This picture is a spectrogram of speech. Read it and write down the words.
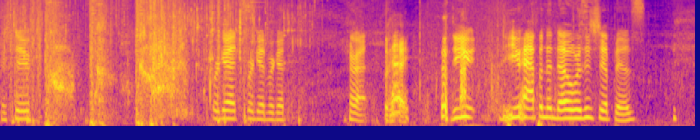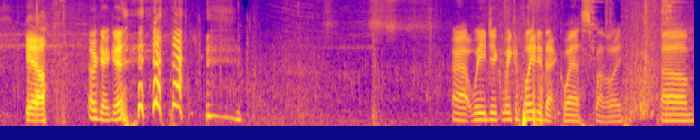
There's two. We're good. We're good. We're good. All right. Okay. do you do you happen to know where the ship is? Yeah. Okay, good. All right, we we completed that quest, by the way. Um,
